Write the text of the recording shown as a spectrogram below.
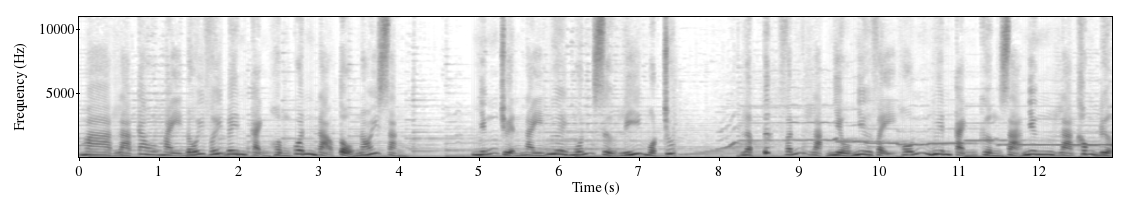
Mà là cao mày đối với bên cạnh hồng quân đảo tổ nói rằng, Những chuyện này ngươi muốn xử lý một chút. Lập tức vẫn lạc nhiều như vậy hốn nguyên cảnh cường giả nhưng là không được.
